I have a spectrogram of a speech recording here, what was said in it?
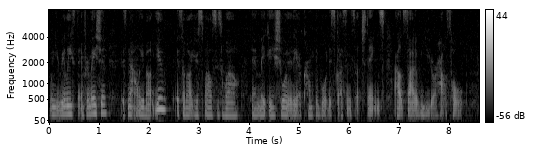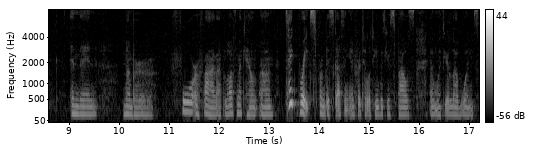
when you release the information, it's not only about you, it's about your spouse as well, and making sure that they are comfortable discussing such things outside of your household. And then, number four or five, I've lost my count. Um, take breaks from discussing infertility with your spouse and with your loved ones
